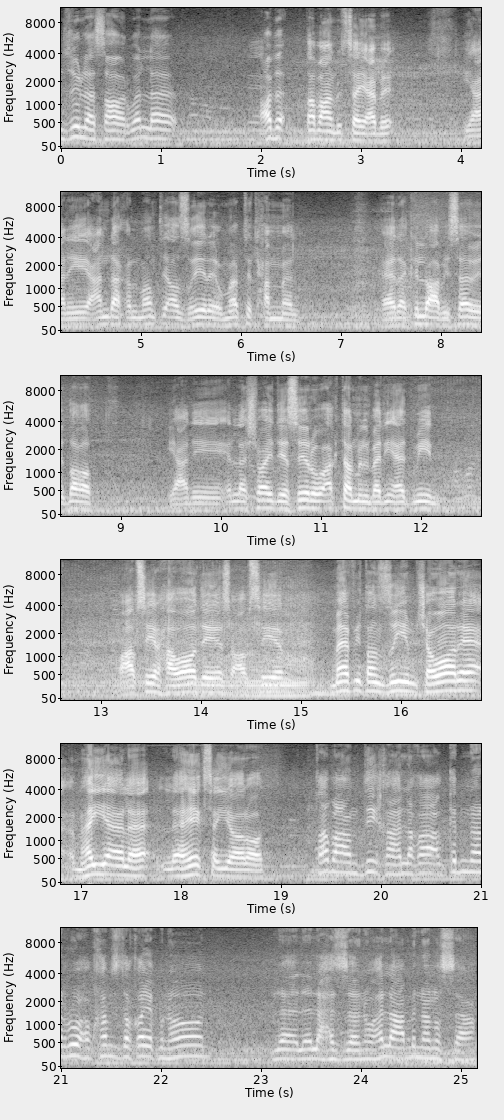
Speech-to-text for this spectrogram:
نزول الأسعار ولا عبء. طبعا بتسوي عبء. يعني عندك المنطقة صغيرة وما بتتحمل. هذا كله عم يساوي ضغط. يعني إلا شوي بده يصيروا أكثر من البني آدمين. وعم بصير حوادث وعم بصير ما في تنظيم شوارع مهيئة لهيك سيارات. طبعا ضيقة هلأ كنا نروح بخمس دقائق من هون لحزان وهلا عملنا نص ساعة.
